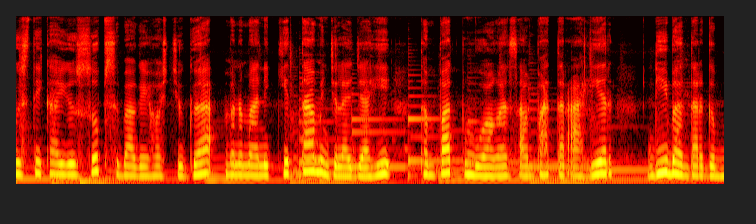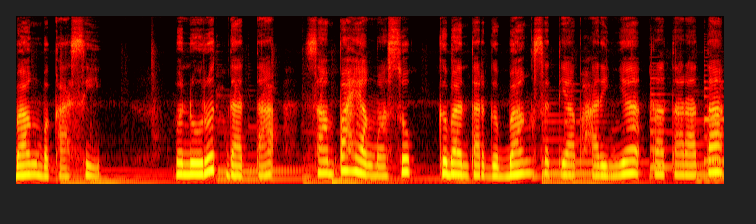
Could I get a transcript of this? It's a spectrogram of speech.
Gustika Yusuf sebagai host juga menemani kita menjelajahi tempat pembuangan sampah terakhir di Bantar Gebang, Bekasi. Menurut data, sampah yang masuk ke Bantar Gebang setiap harinya rata-rata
